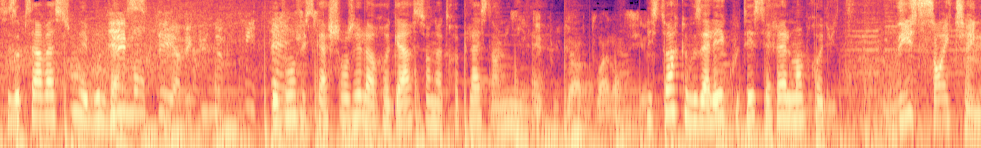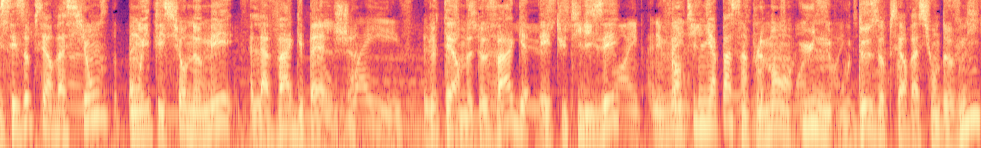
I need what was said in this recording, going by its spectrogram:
Ces observations les bouleversent et vont jusqu'à changer leur regard sur notre place dans l'univers. L'histoire que vous allez écouter s'est réellement produite. Ces observations ont été surnommées la vague belge. Le terme de vague est utilisé quand il n'y a pas simplement une ou deux observations d'OVNI,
